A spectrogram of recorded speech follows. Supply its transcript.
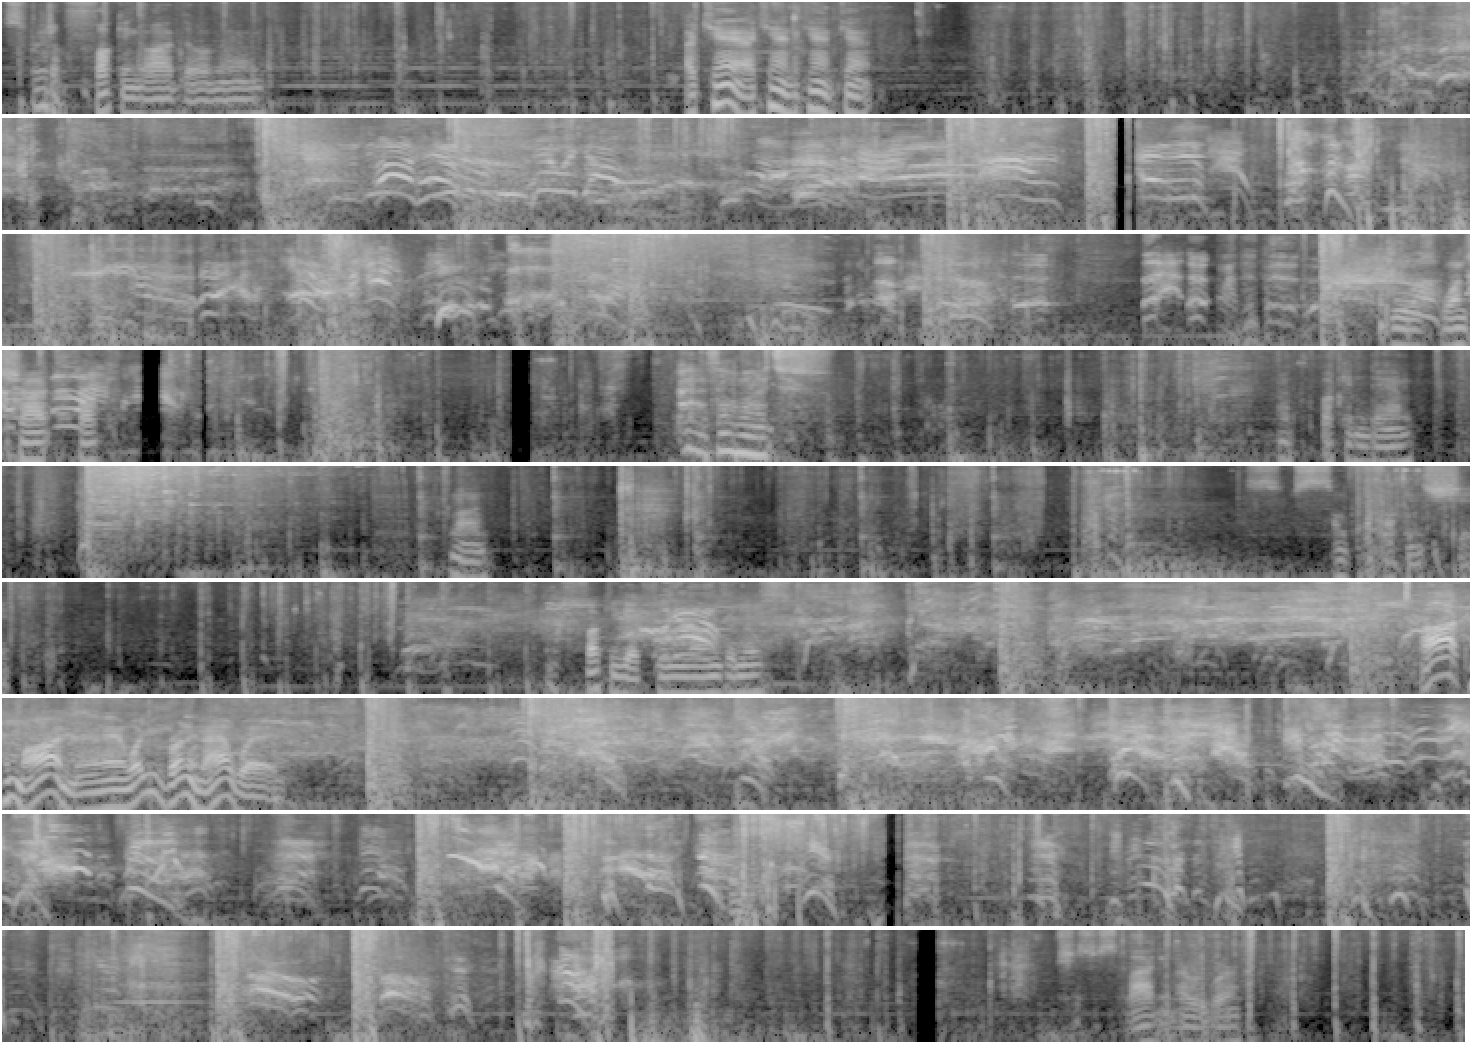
Swear to fucking god though, man. I can't, I can't, I can't, can't. Oh, hell! Here we go! Ooh, one shot. Fuck. God so much. Oh, fucking damn. Come on. S- Some fucking shit. Fuck you get clean runs in this. Ah, come on, man. Why are you running that way? Shit's just lagging everywhere.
